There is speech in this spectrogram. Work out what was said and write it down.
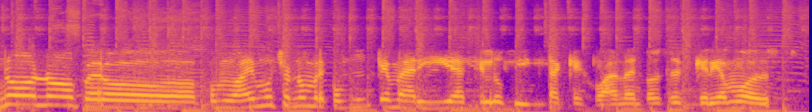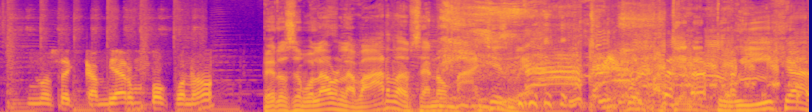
No, no, pero como hay mucho nombre común que María, que Lupita, que Juana, entonces queríamos, no sé, cambiar un poco, ¿no? Pero se volaron la barda, o sea, no manches, güey. ¿Qué culpa tiene tu hija?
